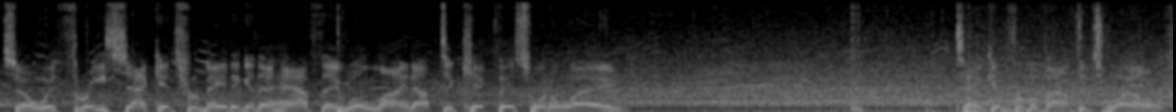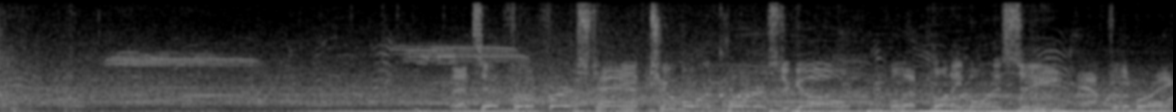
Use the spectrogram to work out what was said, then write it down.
So with three seconds remaining in the half, they will line up to kick this one away. Taken from about the 12. That's it for the first half. Two more quarters to go. We'll have plenty more to see after the break.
